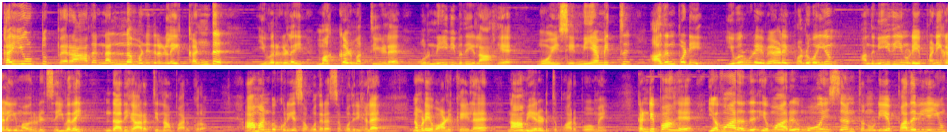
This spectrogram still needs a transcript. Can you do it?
கையூட்டு பெறாத நல்ல மனிதர்களை கண்டு இவர்களை மக்கள் மத்தியில் ஒரு நீதிபதிகளாக மோயிசை நியமித்து அதன்படி இவருடைய வேலை பழுவையும் அந்த நீதியினுடைய பணிகளையும் அவர்கள் செய்வதை இந்த அதிகாரத்தில் நாம் பார்க்கிறோம். ஆம் அன்புக்குரிய சகோதர சகோதரிகளை நம்முடைய வாழ்க்கையில் நாம் ஏறெடுத்து பார்ப்போமே. கண்டிப்பாக எவ்வாறு அது எவ்வாறு மோயிசன் தன்னுடைய பதவியையும்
